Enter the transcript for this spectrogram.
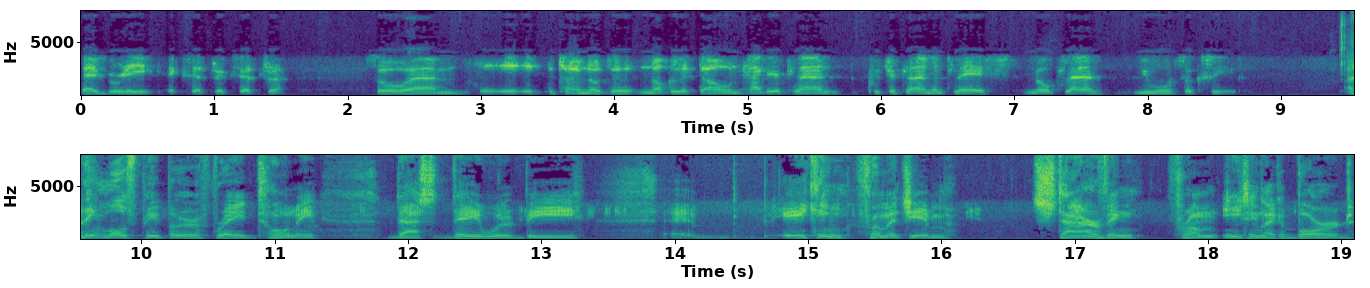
February, etc., etc. So um, it, it's the time now to knuckle it down, have your plan, put your plan in place. No plan, you won't succeed. I think most people are afraid, Tony, that they will be uh, aching from a gym, starving from eating like a bird,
